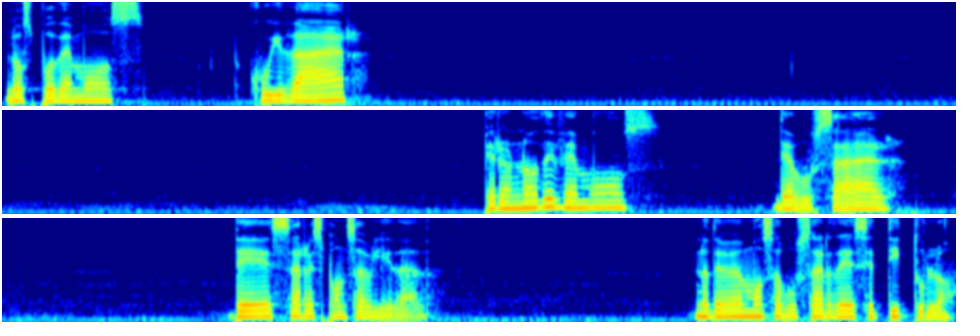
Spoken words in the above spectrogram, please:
los podemos cuidar pero no debemos de abusar de esa responsabilidad. No debemos abusar de ese título.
